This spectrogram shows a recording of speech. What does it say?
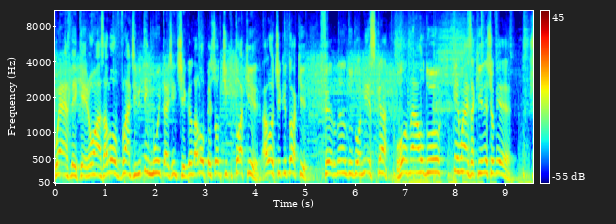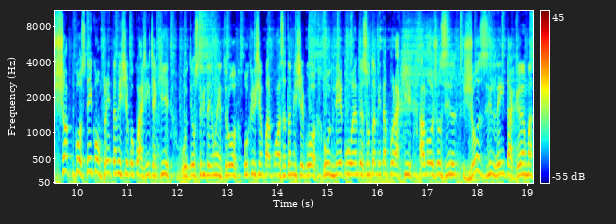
Wesley Queiroz. Alô, Vladimir. Tem muita gente chegando. Alô, pessoal do TikTok. Alô, TikTok. Fernando Donisca. Ronaldo. Quem mais aqui? Deixa eu ver. Shop Gostei, comprei, também chegou com a gente aqui. O Deus 31 entrou. O Christian Barbosa também chegou. O Nego Anderson também tá por aqui. Alô, Josil, Josilei da Gama.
